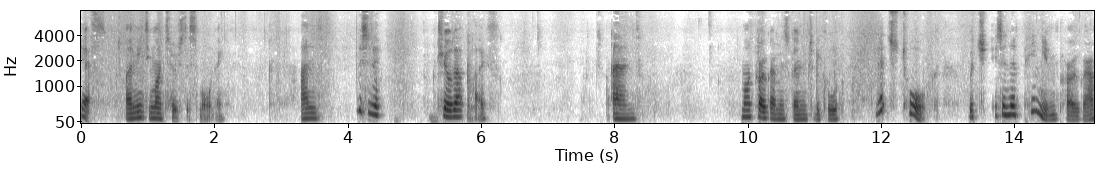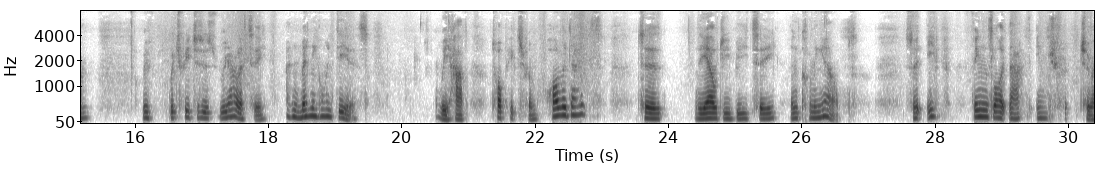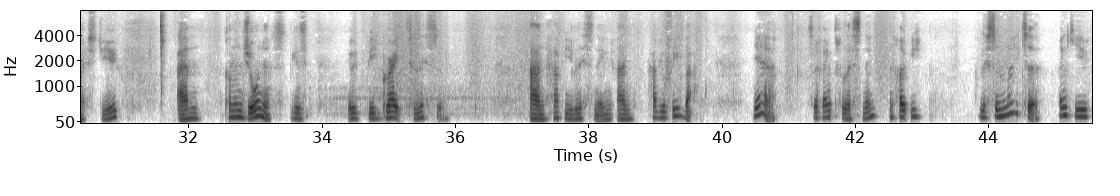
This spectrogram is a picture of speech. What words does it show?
Yes, I'm eating my toast this morning. And this is a chilled out place. And my program is going to be called Let's Talk, which is an opinion program with which features reality and many ideas. We have topics from holidays to the LGBT and coming out. So if things like that interest you, um, come and join us because it would be great to listen and have you listening and have your feedback. Yeah. So thanks for listening and hope you listen later. Thank you.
